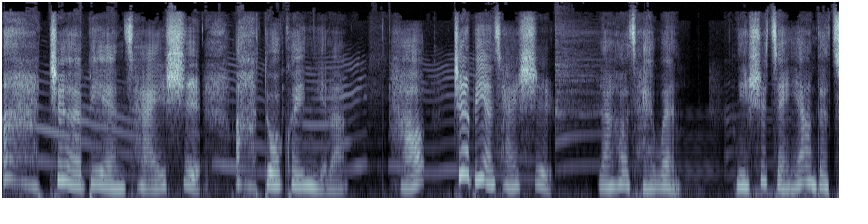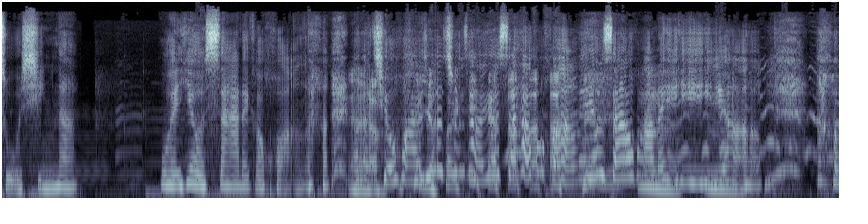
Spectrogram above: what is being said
啊，这便才是啊，多亏你了。好，这便才是。然后才问，你是怎样的祖行呢？我又撒了个谎，然后秋花说：“春草又撒谎了，又撒谎了一样。”然后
